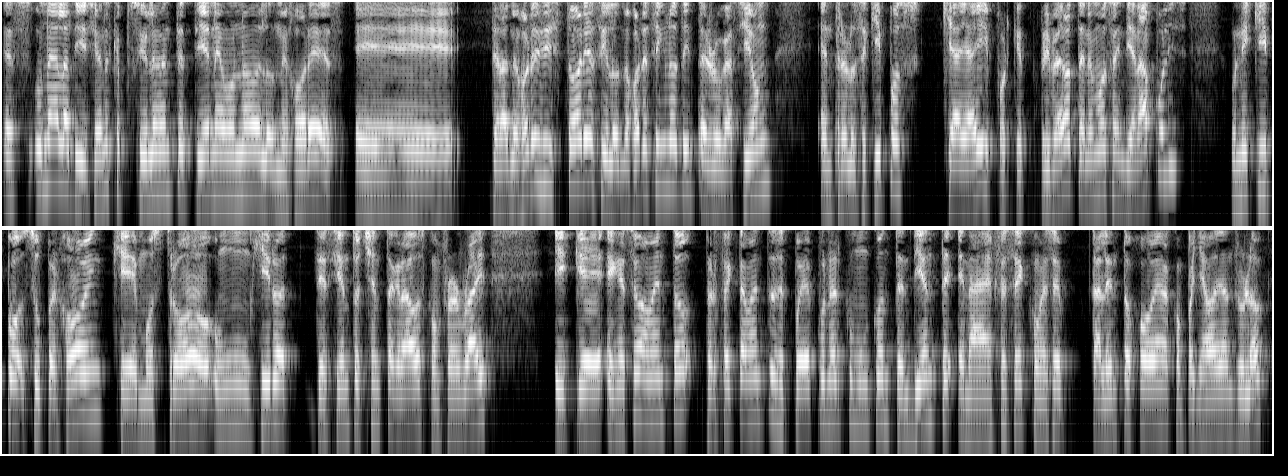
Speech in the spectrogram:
es una de las divisiones que posiblemente tiene uno de los mejores, eh, de las mejores historias y los mejores signos de interrogación entre los equipos que hay ahí, porque primero tenemos a Indianapolis, un equipo súper joven que mostró un giro de 180 grados con Frank Wright y que en este momento perfectamente se puede poner como un contendiente en AFC con ese talento joven acompañado de Andrew Locke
